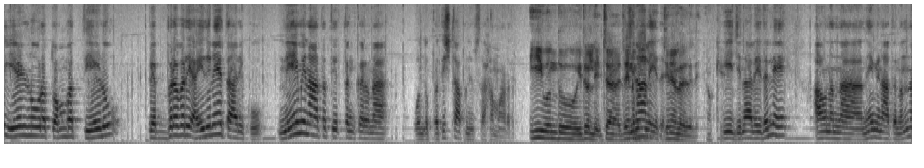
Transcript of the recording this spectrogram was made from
ಏಳ್ನೂರ ತೊಂಬತ್ತೇಳು ಫೆಬ್ರವರಿ ಐದನೇ ತಾರೀಕು ನೇಮಿನಾಥ ತೀರ್ಥಂಕರನ ಒಂದು ಪ್ರತಿಷ್ಠಾಪನೆ ಸಹ ಮಾಡಿದ್ರು. ಈ ಒಂದು ಇದರಲ್ಲಿ. ಜಿನಾಲಯದಲ್ಲಿ. ಈ ಜಿನಾಲಯದಲ್ಲಿ ಅವನನ್ನ ನೇಮಿನಾಥನನ್ನ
